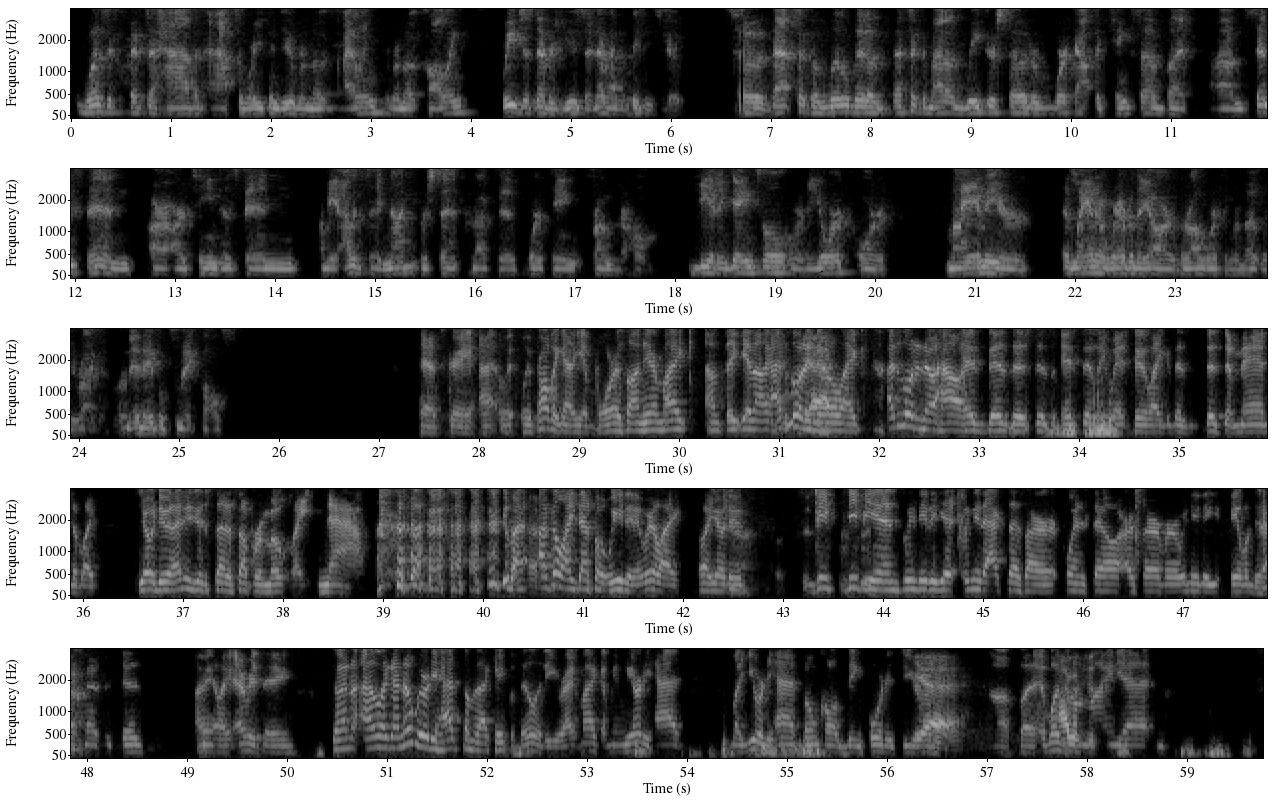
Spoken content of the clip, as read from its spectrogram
was equipped to have an app to where you can do remote dialing, remote calling. We just never used it, never had a reason to. So that took a little bit of that took about a week or so to work out the kinks of. But um, since then, our, our team has been I mean, I would say 90% productive working from their home, be it in Gainesville or New York or Miami or Atlanta or wherever they are. They're all working remotely right now and able to make calls. That's great. I, we, we probably got to get Boris on here, Mike. I'm thinking. I, I just want to Yeah. know, like, I just want to know how his business just instantly went to like this this demand of like, yo, dude, I need you to set us up remotely now, because I, I feel like that's what we did. We were like, like, yo, dude, Yeah. V- VPNs. We need to get. We need to access our point of sale, our server. We need to be able to check messages. I mean, like everything. So, and I like I know we already had some of that capability, right, Mike? I mean, we already had like you already had phone calls being forwarded to your Yeah. stuff, uh, but it wasn't was on just- yet.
